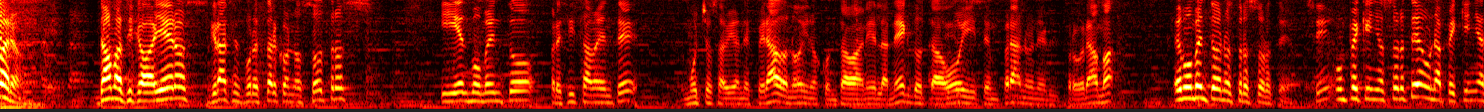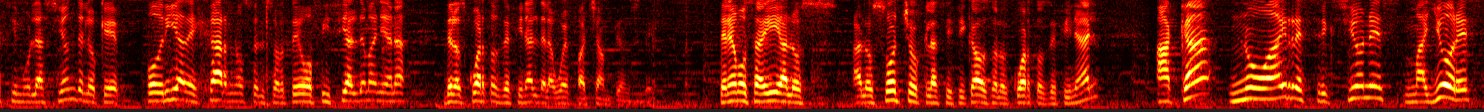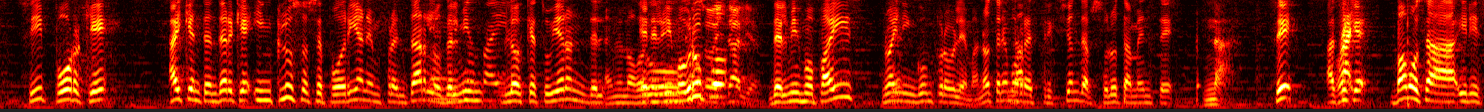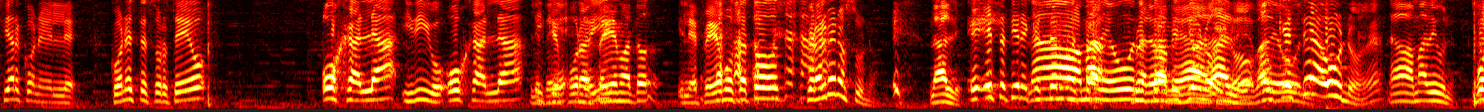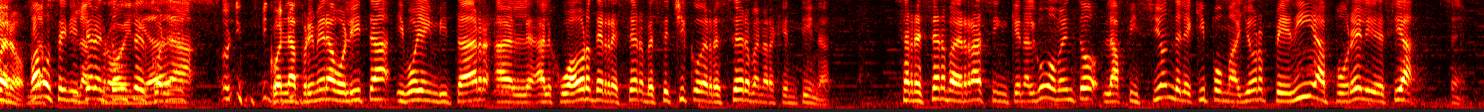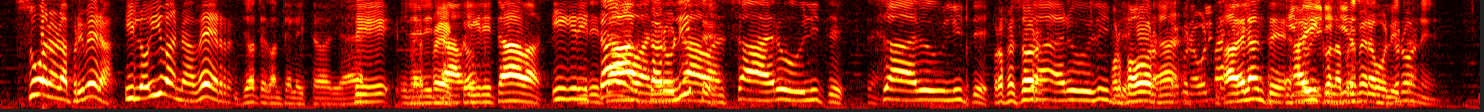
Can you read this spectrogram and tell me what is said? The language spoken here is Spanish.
Bueno, damas y caballeros, gracias por estar con nosotros. Y es momento, precisamente, muchos habían esperado, ¿no? Y nos contaba Daniel la anécdota hoy temprano en el programa. Es momento de nuestro sorteo, ¿sí? Un pequeño sorteo, una pequeña simulación de lo que podría dejarnos el sorteo oficial de mañana de los cuartos de final de la UEFA Champions League. Tenemos ahí a los, a los ocho clasificados a los cuartos de final. Acá no hay restricciones mayores, ¿sí? Porque hay que entender que incluso se podrían enfrentar En los, el del mismo país. los que estuvieron del- El mismo en el mismo grupo, del mismo país, no hay ningún problema. No tenemos restricción de absolutamente nada. ¿Sí? Así Right. que vamos a iniciar con, el, con este sorteo. Ojalá, y digo, ojalá, Le y pegué- que por le ahí... peguemos a todos. Y le peguemos a todos, pero al menos uno. Dale. E- Esa tiene que No, ser nuestra, más de uno nuestra pegar, misión hoy, dale, ¿no? más de Aunque uno. sea uno. ¿eh? No, más de uno. Bueno, vamos a iniciar entonces con la, con primera bolita y voy a invitar al, al jugador de reserva, ese chico de reserva en Argentina. Esa reserva de Racing que en algún momento la afición del equipo mayor pedía por él y decía, Sí. Súbanlo a la primera. Y lo iban a ver. Yo te conté la historia. Sí, ¿eh? y, le perfecto. gritaban, y gritaban. Y gritaban, Sarulite. Sarulite. Profesor, Sarulite. Por favor, Ah. Una adelante, Y ahí con la primera bolita.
